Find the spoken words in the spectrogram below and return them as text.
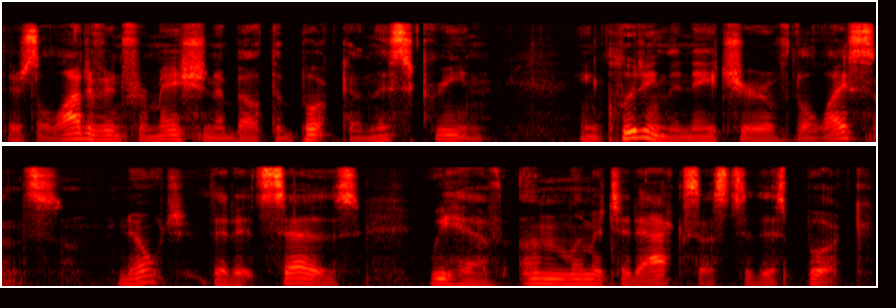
There's a lot of information about the book on this screen, including the nature of the license. Note that it says we have unlimited access to this book.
